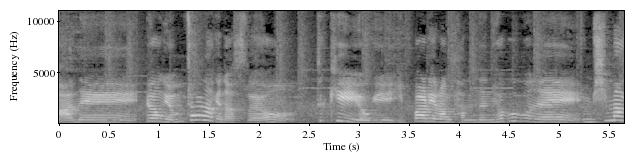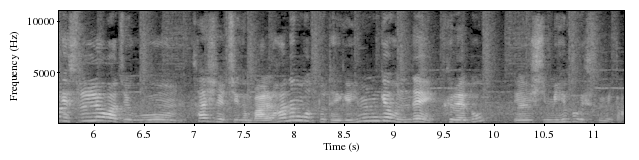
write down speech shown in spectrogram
안에 병이 엄청나게 났어요. 특히 여기 이빨이랑 닿는 혀 부분에 좀 심하게 쓸려가지고 사실 지금 말하는 것도 되게 힘겨운데 그래도 열심히 해보겠습니다.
